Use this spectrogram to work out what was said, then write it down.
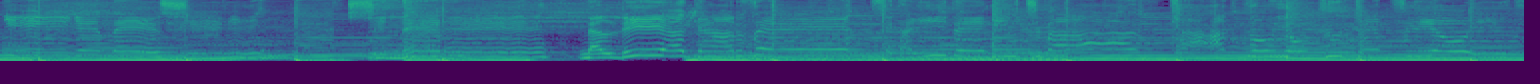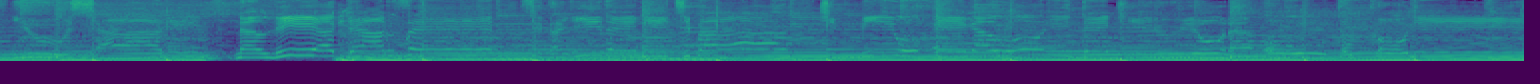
逃げねえし死ねねえ。成り上がるぜ。世界で一番になり上がるぜ。世界で一番君を笑顔にできるような男に。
